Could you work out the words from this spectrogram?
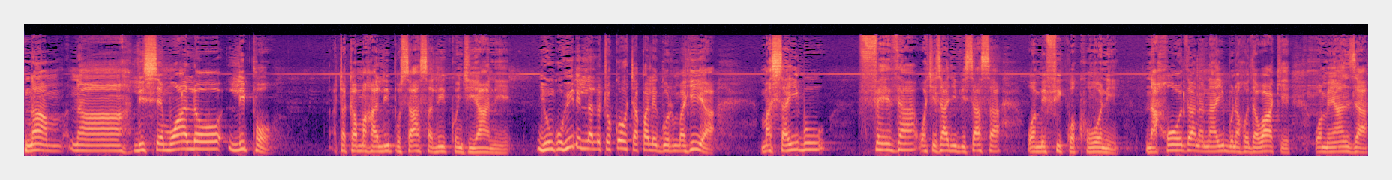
Naam, na lisemwalo lipo, hata kama halipo sasa, liko njiani. Jungu hili linalotokota pale Gor Mahia, masaibu, fedha, wachezaji hivi sasa wamefikwa kooni. Nahodha na naibu nahodha wake wameanza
